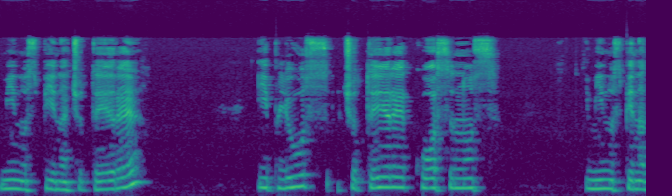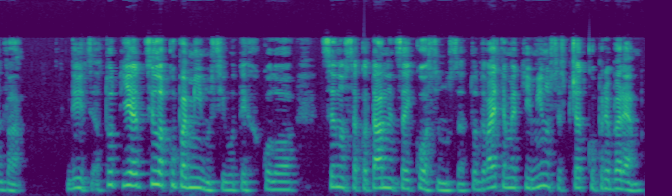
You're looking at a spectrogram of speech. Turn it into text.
мінус пі на 4, і плюс 4 косинус мінус пі на 2. Дивіться, тут є ціла купа мінусів у тих коло синуса, котангенса і косинуса. То давайте ми ті мінуси спочатку приберемо.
